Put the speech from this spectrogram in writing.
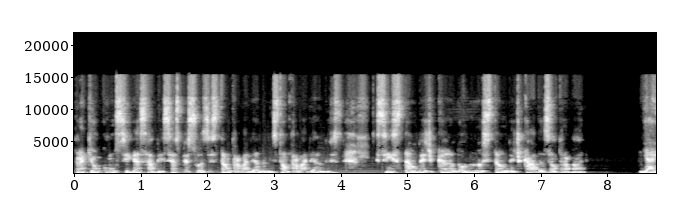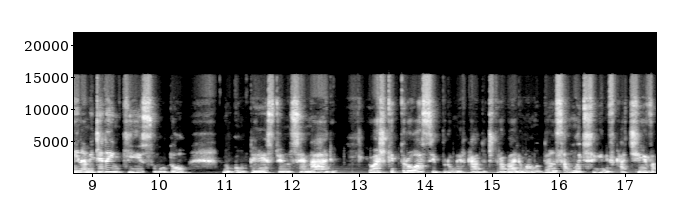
para que eu consiga saber se as pessoas estão trabalhando, não estão trabalhando, se estão dedicando ou não estão dedicadas ao trabalho? E aí, na medida em que isso mudou no contexto e no cenário, eu acho que trouxe para o mercado de trabalho uma mudança muito significativa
